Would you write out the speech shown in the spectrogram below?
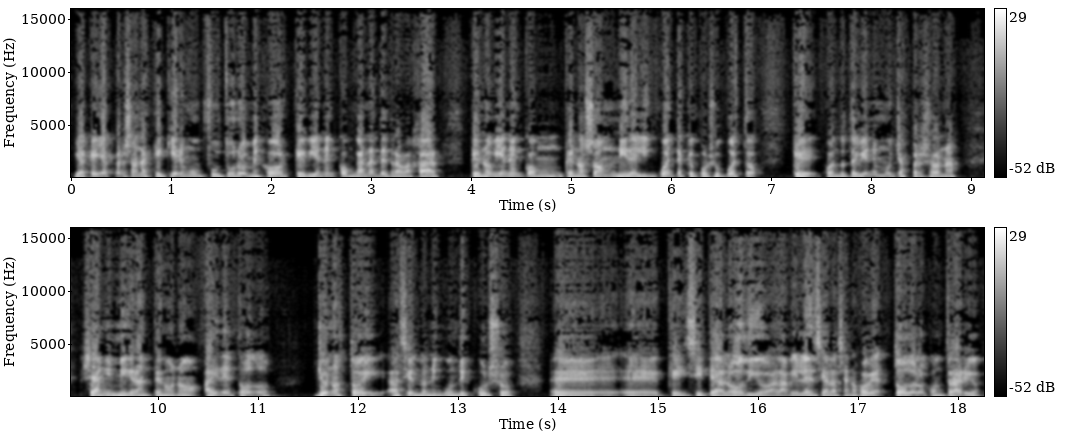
Y aquellas personas que quieren un futuro mejor, que vienen con ganas de trabajar, que no vienen con, que no son ni delincuentes, que por supuesto que cuando te vienen muchas personas, sean inmigrantes o no, hay de todo. Yo no estoy haciendo ningún discurso eh, eh, que incite al odio, a la violencia, a la xenofobia. Todo lo contrario.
